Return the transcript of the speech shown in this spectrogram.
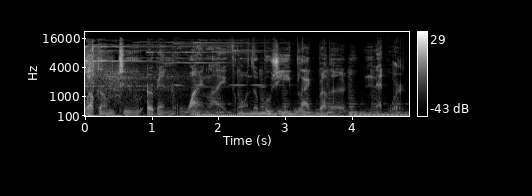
Welcome to Urban Wine Life on the Bougie Black Brother Network.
